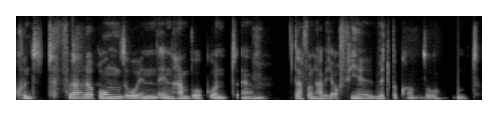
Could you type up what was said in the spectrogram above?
Kunstförderung so in, in Hamburg und ähm, davon habe ich auch viel mitbekommen. So. Und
